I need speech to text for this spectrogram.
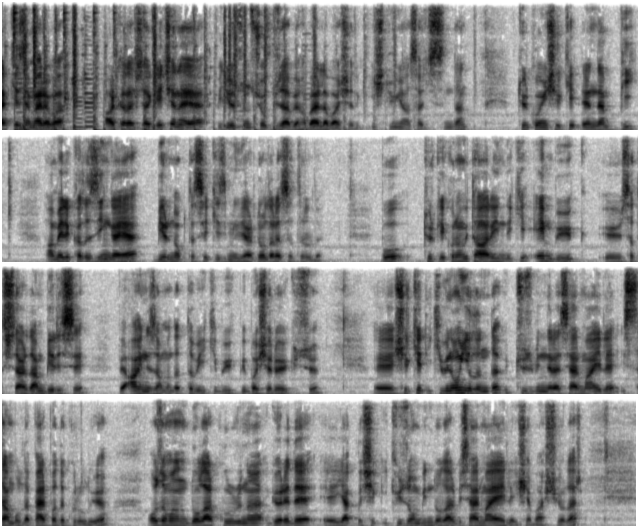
Herkese merhaba. Arkadaşlar geçen aya biliyorsunuz çok güzel bir haberle başladık iş dünyası açısından. Türk oyun şirketlerinden Peak, Amerikalı Zinga'ya 1.8 milyar dolara satıldı. Bu Türk ekonomi tarihindeki en büyük e, satışlardan birisi ve aynı zamanda tabii ki büyük bir başarı öyküsü. E, şirket 2010 yılında 300 bin lira sermaye ile İstanbul'da Perpa'da kuruluyor. O zaman dolar kuruna göre de e, yaklaşık 210 bin dolar bir sermaye ile işe başlıyorlar.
